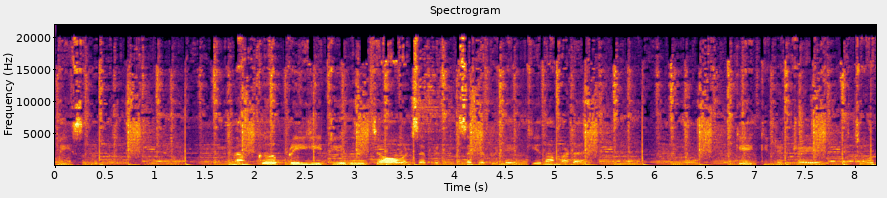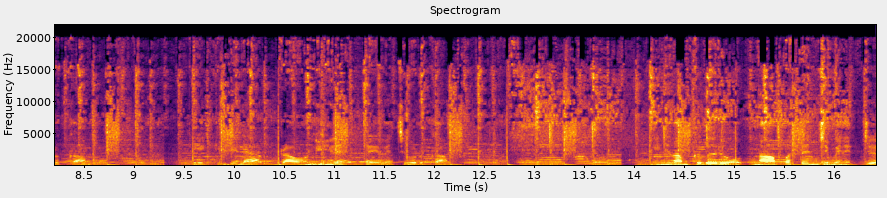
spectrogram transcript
ബേസ് കിട്ടും. നമുക്ക് പ്രീ ഹീറ്റ് ചെയ്ത് വെച്ച ഓവൻ സെറ്റപ്പിലേക്ക് നമ്മുടെ കേക്കിന്റെ ട്രേ വെച്ച് കൊടുക്കാം. കേക്കിന്റെ ഇല്ല ബ്രൗണിയുടെ ട്രേ വെച്ച് കൊടുക്കാം. ഇനി നമുക്കിതൊരു നാൽപ്പത്തഞ്ച് മിനിറ്റ്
